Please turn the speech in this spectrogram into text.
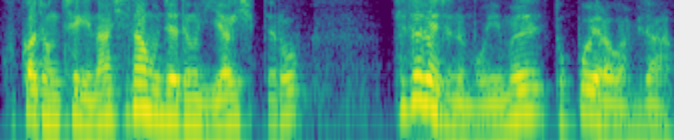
국가 정책이나 시사 문제 등을 이해하기 쉽도록 해설해주는 모임을 독보회라고 합니다.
